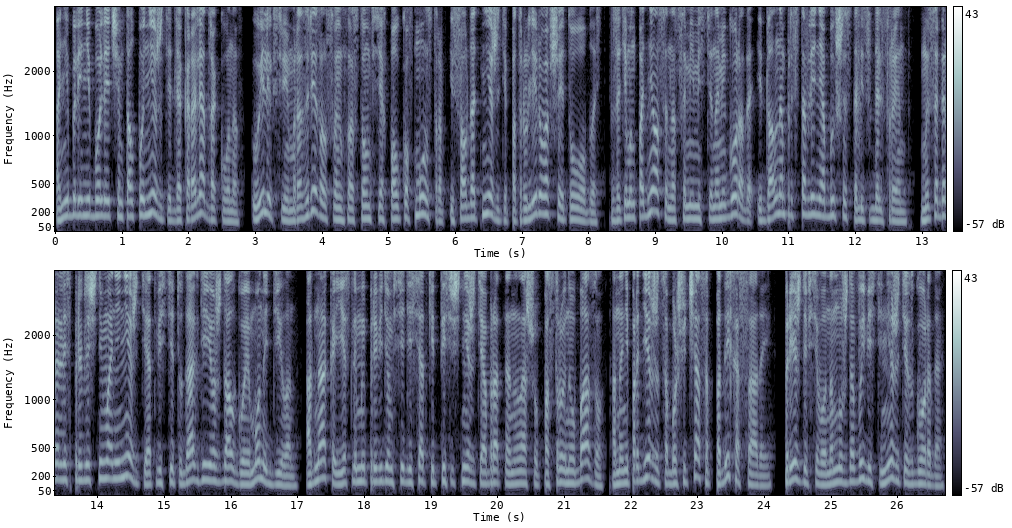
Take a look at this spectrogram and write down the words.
они были не более чем толпой нежити для короля драконов. Уилликсфим разрезал своим хвостом всех пауков-монстров и солдат нежити, патрулировавшие эту область. Затем он поднялся над самими стенами города и дал нам представление о бывшей столице Дельфренд. Мы собирались привлечь внимание нежити и отвезти туда, где ее ждал Гоэмон и Дилан. Однако, если мы приведем все десятки тысяч нежити обратно на нашу построенную базу, она не продержится больше часа под их осадой. Прежде всего, нам нужно вывести нежить из города.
